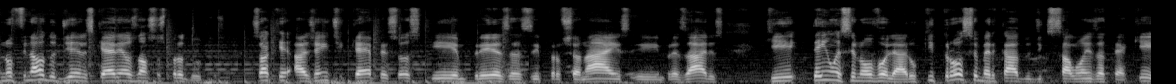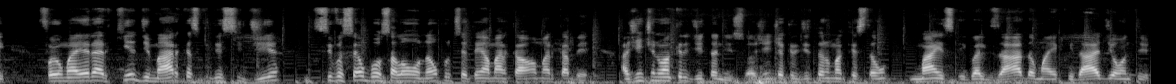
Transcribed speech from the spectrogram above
no final do dia, eles querem os nossos produtos. Só que a gente quer pessoas e empresas e profissionais e empresários que tenham esse novo olhar. O que trouxe o mercado de salões até aqui foi uma hierarquia de marcas que decidia se você é um bom salão ou não, porque você tem a marca A ou a marca B. A gente não acredita nisso. A gente acredita numa questão mais igualizada, uma equidade onde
